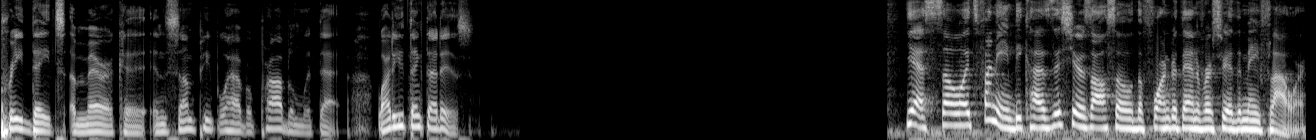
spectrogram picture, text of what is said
predates America, and some people have a problem with that. Why do you think that is? Yes, so it's funny because this year is also the 400th anniversary of the Mayflower.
